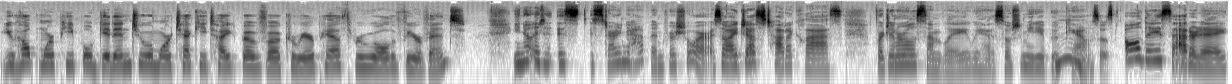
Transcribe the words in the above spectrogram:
you help more people get into a more techie type of uh, career path through all of your events? You know, it, it's, it's starting to happen for sure. So I just taught a class for General Assembly. We had a social media boot mm. camp, so it was all day Saturday,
